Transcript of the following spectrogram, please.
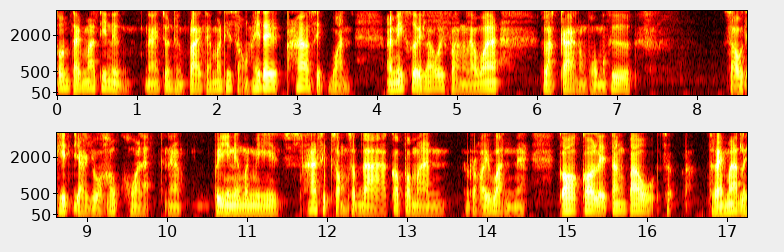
ต้นไตรมาสที่1นะจนถึงปลายไตรมาสที่ 2 ให้ได้ 50 วัน อันนี้เคยเล่าให้ฟังแล้วว่าหลักการของผมคือ เสาร์อาทิตย์อยากอยู่ครอบครัวแหละนะครับ ปีหนึ่งมันมี 52 สัปดาห์ก็ประมาณ 100 วันนะก็ก็เลยตั้งเป้าไตรมาสละ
